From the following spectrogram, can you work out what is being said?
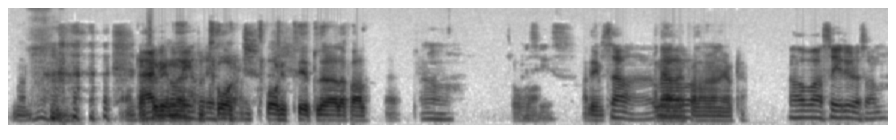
Men han kanske vinner två, två titlar i alla fall. Ja, Så, precis. Ja, det är imponerande i alla fall har han gjort det. Ja, vad säger du då Sam?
